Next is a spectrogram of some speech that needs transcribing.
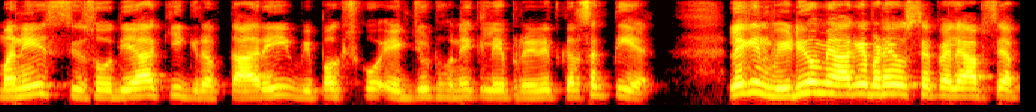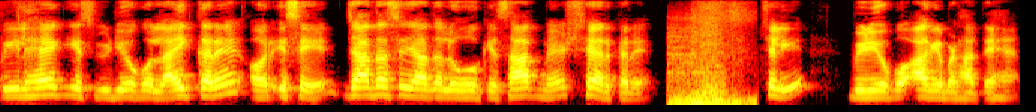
मनीष सिसोदिया की गिरफ्तारी विपक्ष को एकजुट होने के लिए प्रेरित कर सकती है। लेकिन वीडियो में आगे बढ़े उससे पहले आपसे अपील है कि इस वीडियो को लाइक करें और इसे ज़्यादा से ज़्यादा लोगों के साथ में शेयर करें। चलिए, वीडियो को आगे बढ़ाते हैं।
